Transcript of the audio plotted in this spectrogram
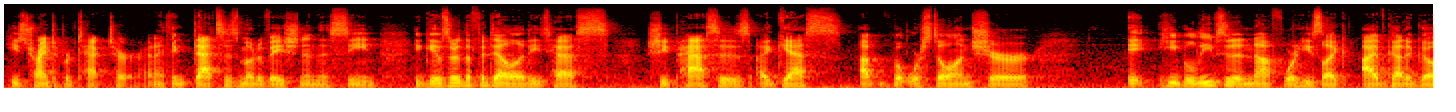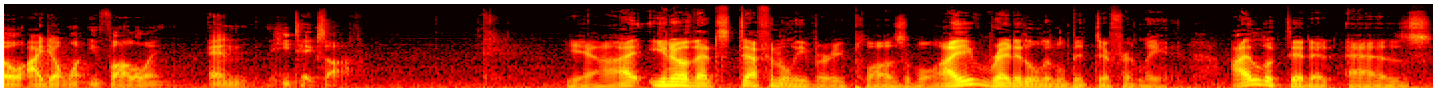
He's trying to protect her, and I think that's his motivation in this scene. He gives her the fidelity tests. She passes, I guess, but we're still unsure it, he believes it enough where he's like, I've got to go. I don't want you following. And he takes off. Yeah, I you know that's definitely very plausible. I read it a little bit differently. I looked at it as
